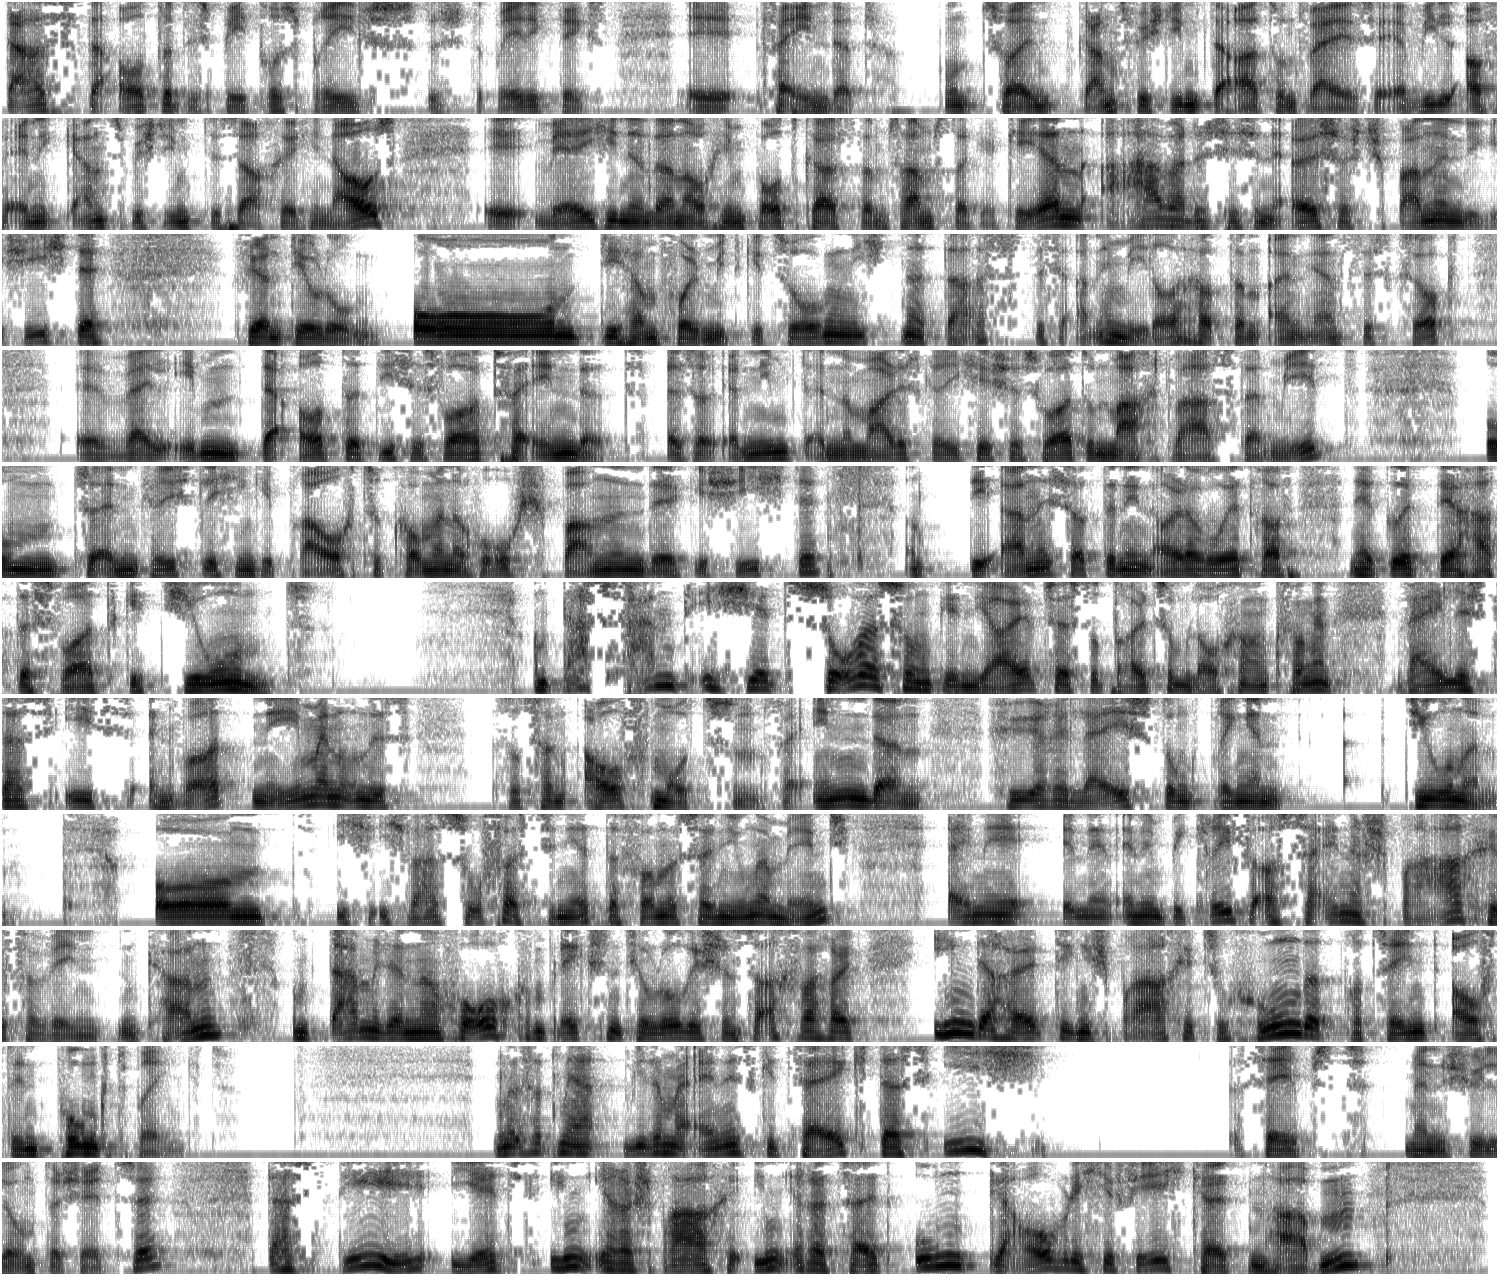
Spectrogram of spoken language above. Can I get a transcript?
das der Autor des Petrusbriefs, das ist der Predigtext, äh, verändert und zwar in ganz bestimmter Art und Weise. Er will auf eine ganz bestimmte Sache hinaus, äh, werde ich Ihnen dann auch im Podcast am Samstag erklären, aber das ist eine äußerst spannende Geschichte für einen Theologen. Und die haben voll mitgezogen. Nicht nur das, das eine Mädel hat dann ein Ernstes gesagt, äh, weil eben der Autor dieses Wort verändert. Also er nimmt ein normales griechisches Wort und macht was damit um zu einem christlichen Gebrauch zu kommen, eine hochspannende Geschichte. Und die Anne sagt dann in aller Ruhe drauf, na gut, der hat das Wort getuned. Und das fand ich jetzt sowas von genial. Ich habe zuerst total zum Lachen angefangen, weil es das ist, ein Wort nehmen und es sozusagen aufmotzen, verändern, höhere Leistung bringen, tunen. Und ich, ich war so fasziniert davon, dass ein junger Mensch eine, einen, einen Begriff aus seiner Sprache verwenden kann und damit einen hochkomplexen theologischen Sachverhalt in der heutigen Sprache zu 100 Prozent auf den Punkt bringt. Und das hat mir wieder mal eines gezeigt, dass ich selbst meine Schüler unterschätze, dass die jetzt in ihrer Sprache, in ihrer Zeit unglaubliche Fähigkeiten haben,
